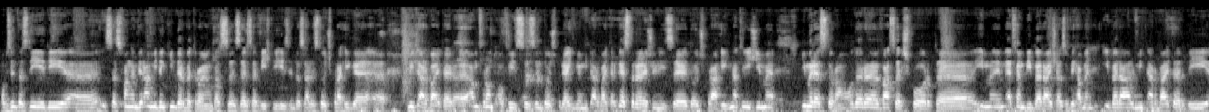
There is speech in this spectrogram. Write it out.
ob sind das die, die äh, ist das fangen wir an mit den Kinderbetreuung, was sehr sehr wichtig ist. Sind das alles deutschsprachige äh, Mitarbeiter? Äh, am Front Office sind deutschsprachige Mitarbeiter. Gästerelation ist äh, deutschsprachig. Natürlich im, im Restaurant oder äh, Wassersport, im, im F&B-Bereich. Also wir haben überall Mitarbeiter, die,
